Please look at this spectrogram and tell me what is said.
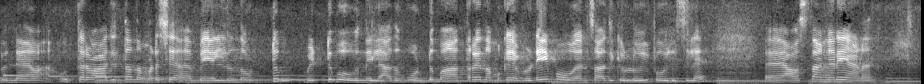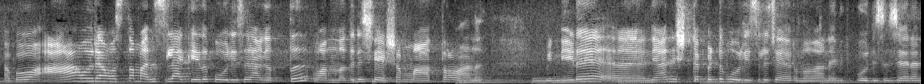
പിന്നെ ഉത്തരവാദിത്തം നമ്മുടെ മേലിൽ നിന്ന് ഒട്ടും വിട്ടുപോകുന്നില്ല അതുകൊണ്ട് മാത്രമേ നമുക്ക് എവിടെയും പോകാൻ സാധിക്കുള്ളൂ ഈ പോലീസിലെ അവസ്ഥ അങ്ങനെയാണ്. അപ്പോൾ ആ ഒരു അവസ്ഥ മനസ്സിലാക്കിയത് പോലീസിനകത്ത് വന്നതിന് ശേഷം മാത്രമാണ്. പിന്നീട് ഞാൻ ഇഷ്ടപ്പെട്ട് പോലീസിൽ ചേർന്നതാണ്. എനിക്ക് പോലീസിൽ ചേരാൻ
